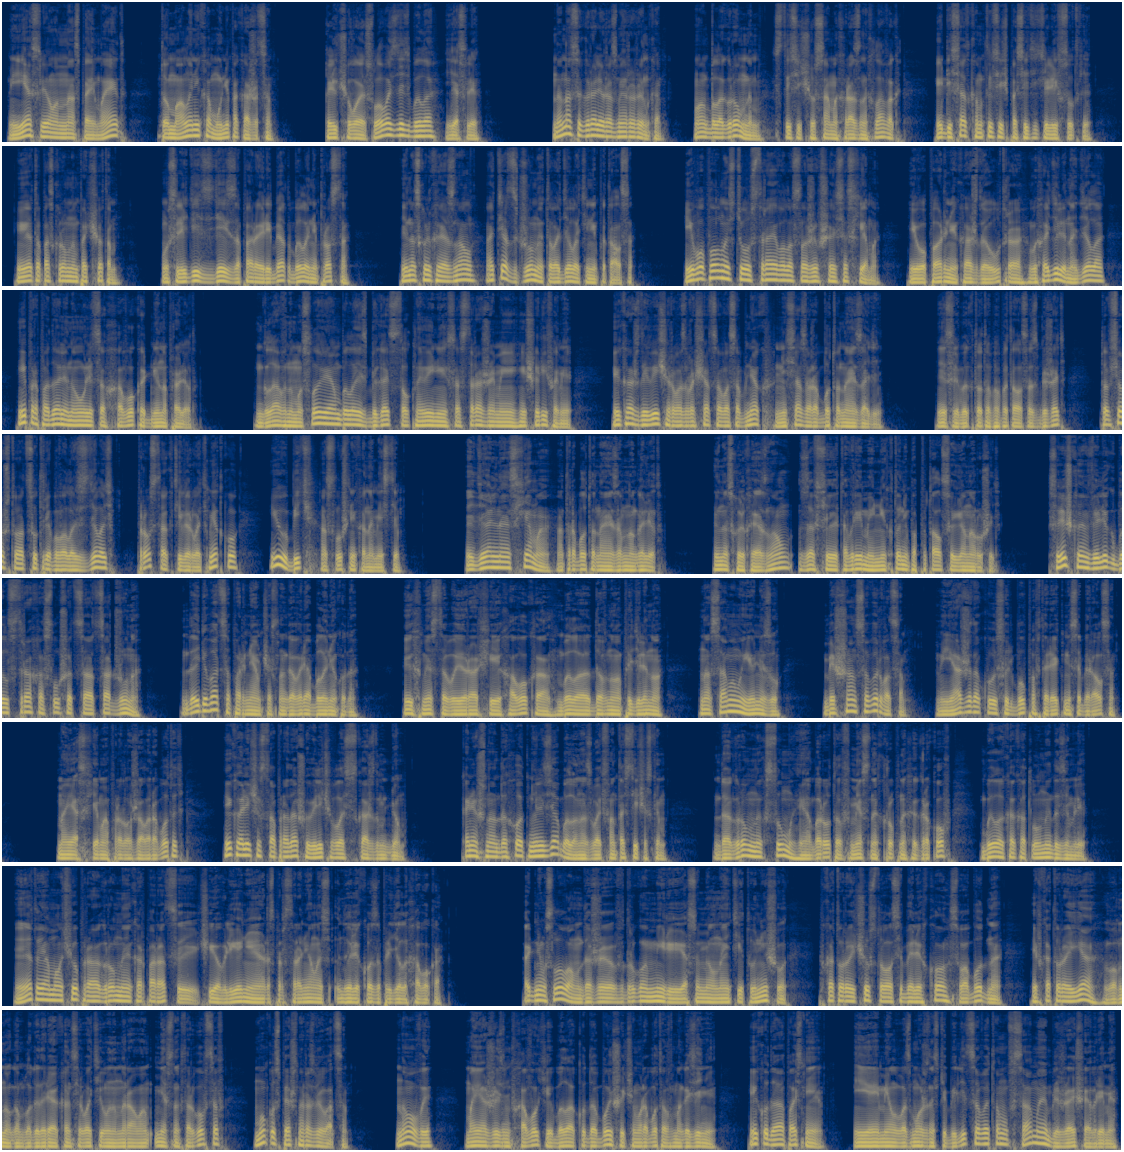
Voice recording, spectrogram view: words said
Если он нас поймает, то мало никому не покажется. Ключевое слово здесь было «если». На нас играли размеры рынка. Он был огромным, с тысячу самых разных лавок и десятком тысяч посетителей в сутки. И это по скромным подсчетам. Уследить здесь за парой ребят было непросто. И, насколько я знал, отец Джун этого делать и не пытался. Его полностью устраивала сложившаяся схема. Его парни каждое утро выходили на дело и пропадали на улицах Хавока дни напролет. Главным условием было избегать столкновений со стражами и шерифами, и каждый вечер возвращаться в особняк, неся заработанное за день. Если бы кто-то попытался сбежать, то все, что отцу требовалось сделать, просто активировать метку и убить ослушника на месте. Идеальная схема, отработанная за много лет. И, насколько я знал, за все это время никто не попытался ее нарушить. Слишком велик был страх ослушаться отца Джуна. Да и деваться парням, честно говоря, было некуда. Их место в иерархии Хавока было давно определено, на самом ее низу, без шанса вырваться. Я же такую судьбу повторять не собирался. Моя схема продолжала работать, и количество продаж увеличивалось с каждым днем. Конечно, доход нельзя было назвать фантастическим. До огромных сумм и оборотов местных крупных игроков было как от Луны до Земли. И это я молчу про огромные корпорации, чье влияние распространялось далеко за пределы Хавока. Одним словом, даже в другом мире я сумел найти ту нишу, в которой чувствовал себя легко, свободно, и в которой я, во многом благодаря консервативным нравам местных торговцев, мог успешно развиваться. Но, увы, моя жизнь в Хавоке была куда больше, чем работа в магазине, и куда опаснее, и я имел возможность убедиться в этом в самое ближайшее время.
